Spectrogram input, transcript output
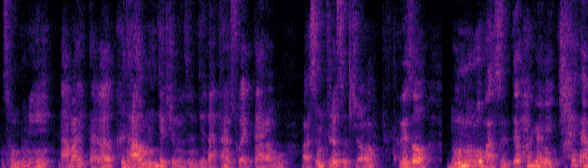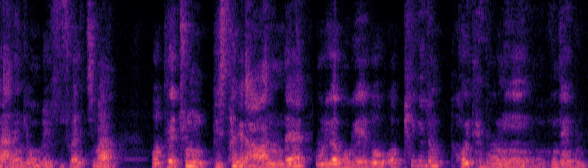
성분이 남아 있다가 그 다음 인젝션에서 이제 나타날 수가 있다라고 말씀을 드렸었죠. 그래서 눈으로 봤을 때 확연히 차이가 나는 경우도 있을 수가 있지만 뭐 대충 비슷하게 나왔는데 우리가 보기에도 어, 픽이 좀 거의 대부분이 굉장히 좀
